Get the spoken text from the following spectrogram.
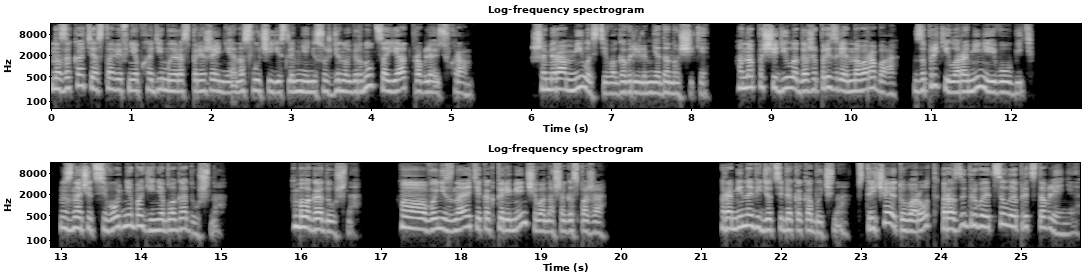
На закате, оставив необходимые распоряжения на случай, если мне не суждено вернуться, я отправляюсь в храм. Шамирам милостиво, говорили мне доносчики. Она пощадила даже презренного раба, запретила Рамине его убить. Значит, сегодня богиня благодушна. Благодушна. О, вы не знаете, как переменчива наша госпожа. Рамина ведет себя как обычно. Встречает у ворот, разыгрывает целое представление.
